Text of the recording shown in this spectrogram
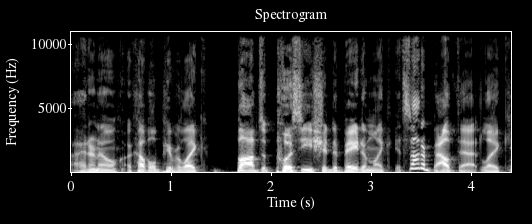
I don't know. A couple of people like Bob's a pussy, you should debate him. Like it's not about that. Like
